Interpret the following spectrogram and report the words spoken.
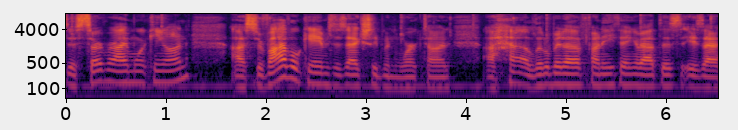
this server I'm working on, uh, survival games has actually been worked on. Uh, a little bit of a funny thing about this is uh,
